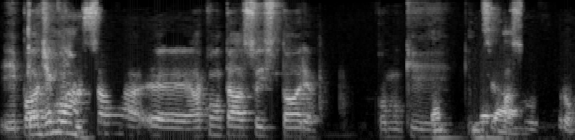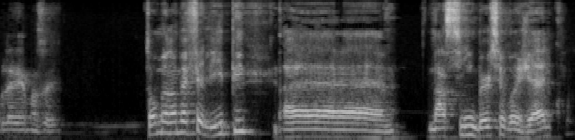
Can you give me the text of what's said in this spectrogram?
E pode então, começar a, é, a, contar a sua história, como que, então, que você passou problemas aí. Então, meu nome é Felipe, é, nasci em berço evangélico,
